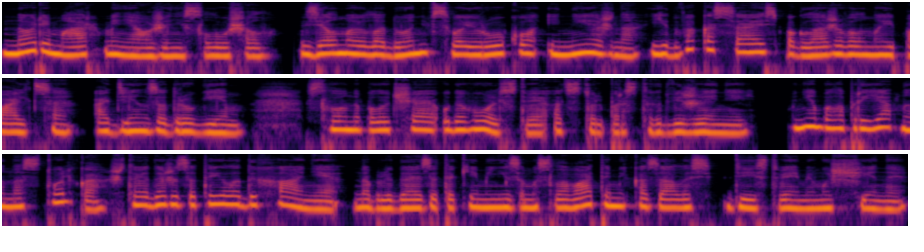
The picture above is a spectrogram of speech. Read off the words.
Но Римар меня уже не слушал. Взял мою ладонь в свою руку и нежно, едва касаясь, поглаживал мои пальцы, один за другим, словно получая удовольствие от столь простых движений. Мне было приятно настолько, что я даже затаила дыхание, наблюдая за такими незамысловатыми, казалось, действиями мужчины.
